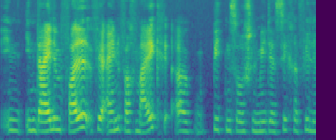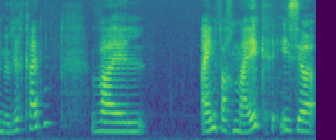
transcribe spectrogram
in, in deinem Fall für einfach Mike äh, bieten Social Media sicher viele Möglichkeiten, weil einfach Mike ist ja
